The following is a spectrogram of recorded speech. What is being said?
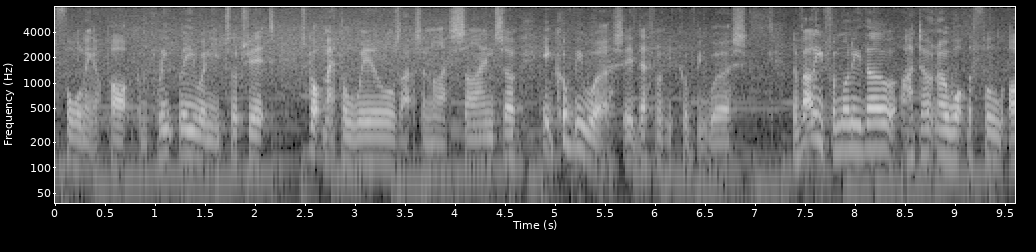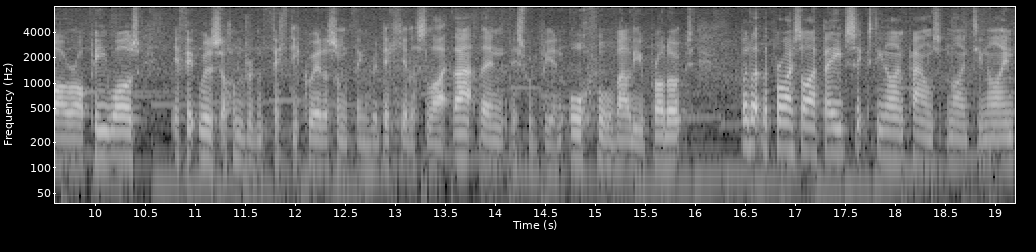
falling apart completely when you touch it. It's got metal wheels, that's a nice sign. So it could be worse. It definitely could be worse. The value for money though, I don't know what the full RRP was. If it was 150 quid or something ridiculous like that, then this would be an awful value product. But at the price I paid, £69.99,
